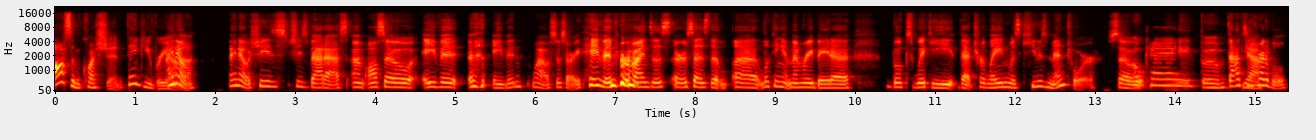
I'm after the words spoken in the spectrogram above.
awesome question. Thank you, Brianna. I know. I know she's she's badass. Um, also, Avon, Avon, wow, so sorry. Haven reminds us or says that uh, looking at Memory Beta books wiki that Trelane was Q's mentor. So okay, boom, that's yeah. incredible.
